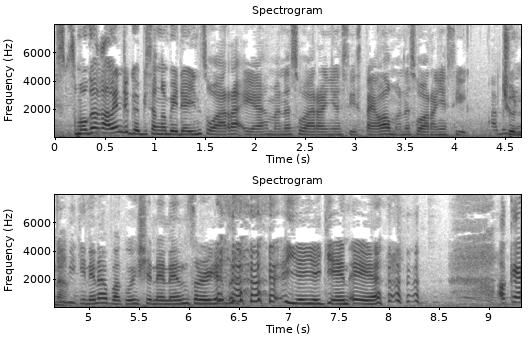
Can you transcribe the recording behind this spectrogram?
Semoga kalian juga bisa ngebedain suara ya, mana suaranya si Stella, mana suaranya si Abis Cuna. ini bikinin apa question and answer gitu Iya iya Q&A ya. Oke,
